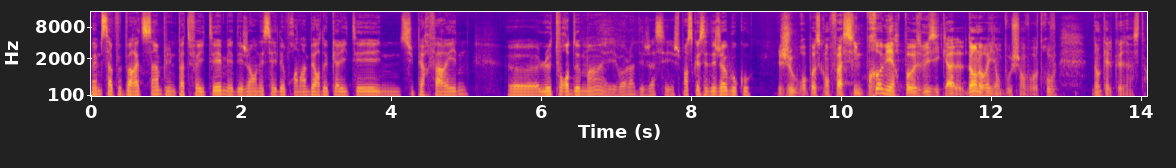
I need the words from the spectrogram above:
même ça peut paraître simple, une pâte feuilletée, mais déjà on essaye de prendre un beurre de qualité, une super farine, le tour de main, et voilà. Déjà, je pense que c'est déjà beaucoup. Je vous propose qu'on fasse une première pause musicale dans l'oreille en bouche. On vous retrouve dans quelques instants.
